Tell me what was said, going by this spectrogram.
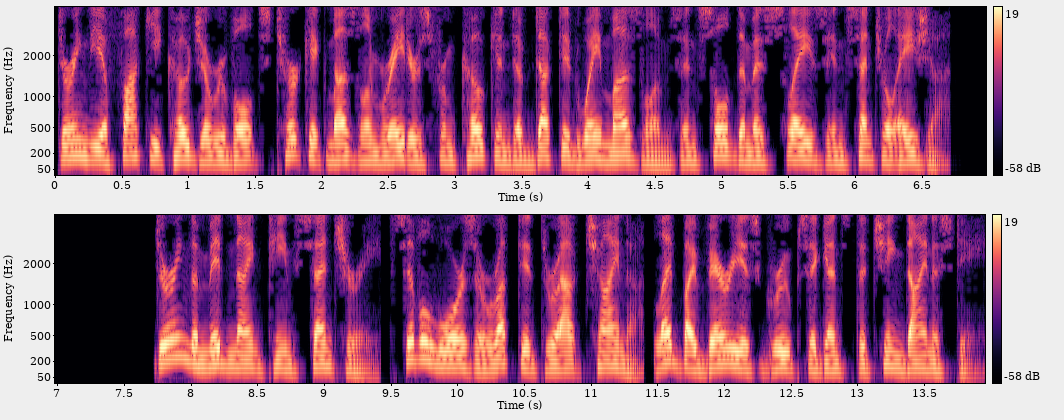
During the Afaki Khoja revolts Turkic Muslim raiders from Kokand abducted Hui Muslims and sold them as slaves in Central Asia. During the mid-19th century, civil wars erupted throughout China, led by various groups against the Qing dynasty.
